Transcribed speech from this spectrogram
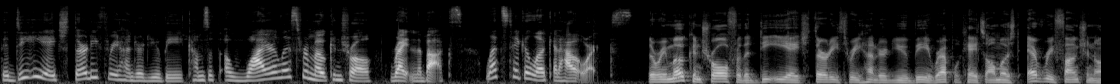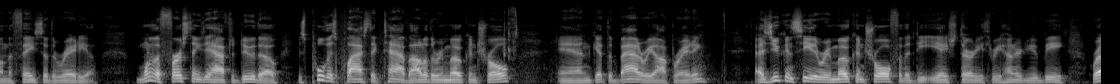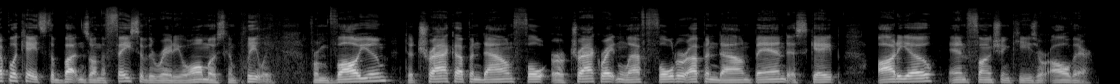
The DEH3300UB comes with a wireless remote control right in the box. Let's take a look at how it works. The remote control for the DEH3300UB replicates almost every function on the face of the radio. One of the first things you have to do though is pull this plastic tab out of the remote control and get the battery operating. As you can see, the remote control for the DEH3300UB replicates the buttons on the face of the radio almost completely. From volume to track up and down, or track right and left, folder up and down, band, escape, audio, and function keys are all there.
